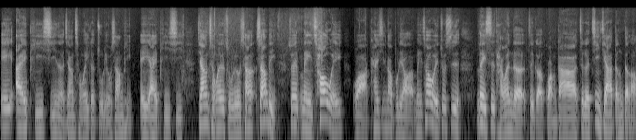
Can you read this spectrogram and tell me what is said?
A I P C 呢将成为一个主流商品，A I P C 将成为主流商商品，所以美超维哇开心到不了啊！美超维就是类似台湾的这个广达、这个技嘉等等哦，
